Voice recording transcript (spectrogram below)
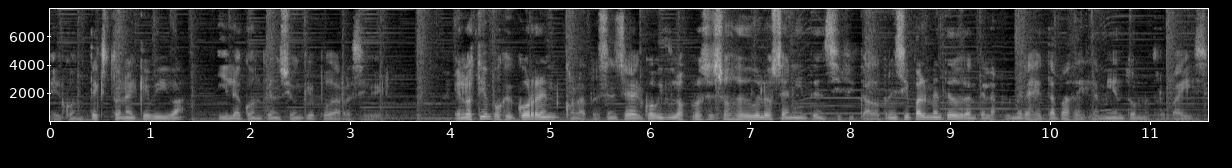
el contexto en el que viva y la contención que pueda recibir. En los tiempos que corren con la presencia del COVID, los procesos de duelo se han intensificado, principalmente durante las primeras etapas de aislamiento en nuestro país,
